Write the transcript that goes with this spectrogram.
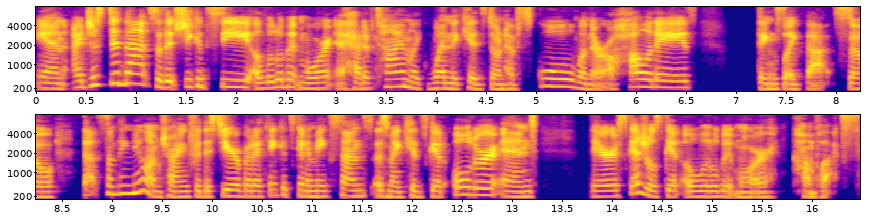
And I just did that so that she could see a little bit more ahead of time, like when the kids don't have school, when there are holidays, things like that. So that's something new I'm trying for this year, but I think it's going to make sense as my kids get older and their schedules get a little bit more complex.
